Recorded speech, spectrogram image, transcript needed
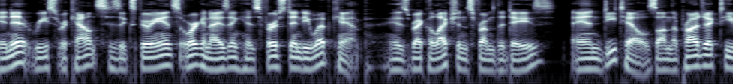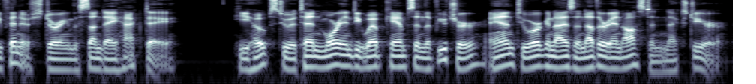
In it, Reece recounts his experience organizing his first Indie WebCamp, his recollections from the days, and details on the project he finished during the Sunday Hack Day. He hopes to attend more indie webcamps in the future and to organize another in Austin next year.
